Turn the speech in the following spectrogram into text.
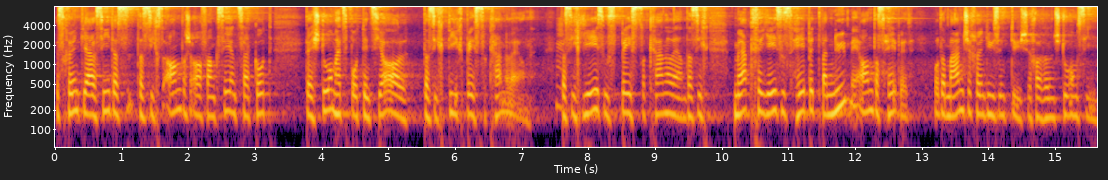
es könnte ja auch sein, dass, dass ich es anders anfange zu sehen und sage, Gott, der Sturm hat das Potenzial, dass ich dich besser kennenlerne. Dass ich Jesus besser kennenlerne. Dass ich merke, Jesus hebt, wenn nichts mehr anders hebt. Oder Menschen können uns enttäuschen, kann ein Sturm sein.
